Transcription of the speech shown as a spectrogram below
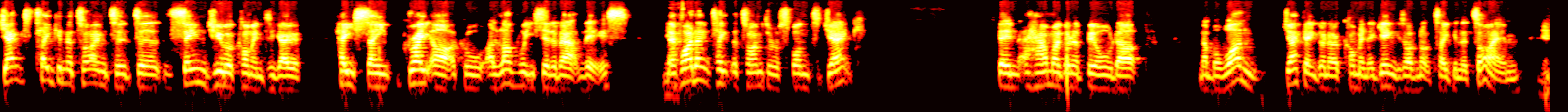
Jack's taken the time to to send you a comment to go, hey Saint, great article. I love what you said about this. Now, if I don't take the time to respond to Jack, then how am I going to build up? Number one, Jack ain't going to comment again because I've not taken the time. Yeah.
